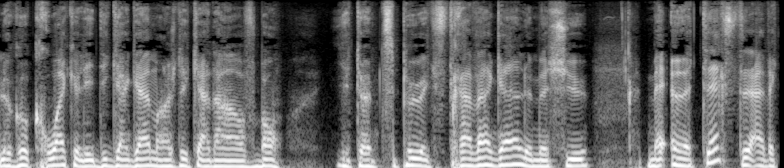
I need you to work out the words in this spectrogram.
Le gars croit que les Gaga mangent des cadavres. Bon, il est un petit peu extravagant, le monsieur. Mais un texte avec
